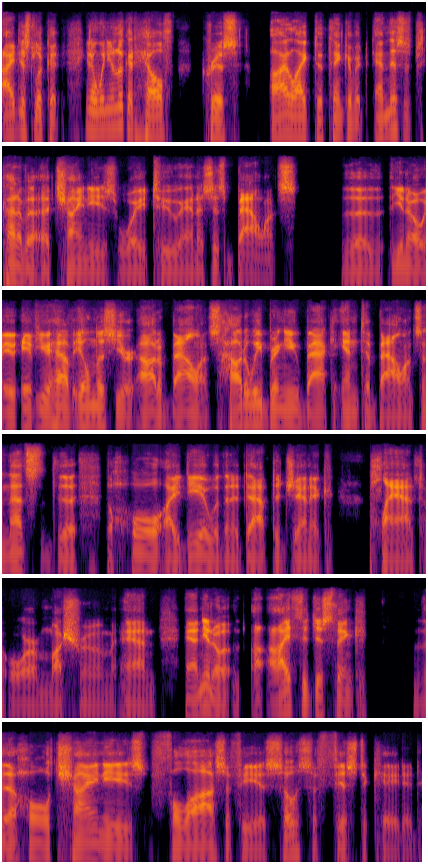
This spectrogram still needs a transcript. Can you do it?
I just look at, you know, when you look at health, Chris, I like to think of it, and this is kind of a, a Chinese way too, and it's just balance. The, you know, if, if you have illness, you're out of balance. How do we bring you back into balance? And that's the the whole idea with an adaptogenic plant or mushroom. And and you know, I, I just think the whole Chinese philosophy is so sophisticated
